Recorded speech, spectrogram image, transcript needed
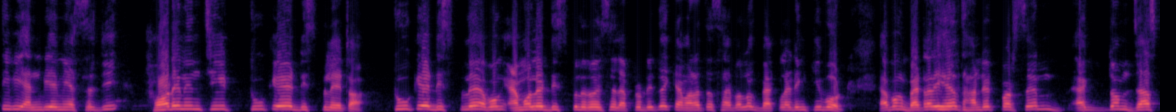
টিবি এনবিএমই SSD fourteen inch two K display এটা। টু কে ডিসপ্লে এবং অ্যামোলেড ডিসপ্লে রয়েছে ল্যাপটপটিতে ক্যামেরাতে সাইবালক ব্যাকলাইটিং কিবোর্ড এবং ব্যাটারি হেলথ হান্ড্রেড পার্সেন্ট একদম জাস্ট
